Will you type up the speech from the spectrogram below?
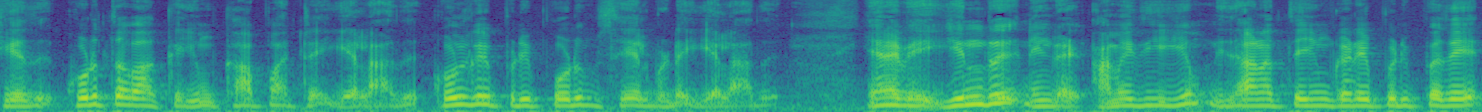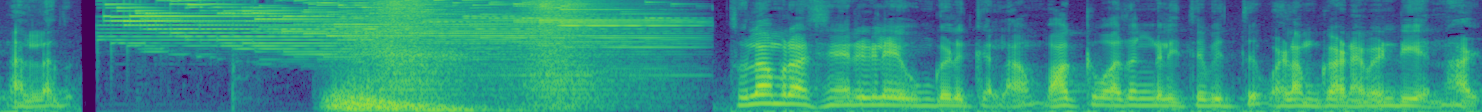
கேது கொடுத்த வாக்கையும் காப்பாற்ற இயலாது கொள்கை பிடிப்போடும் செயல்பட இயலாது. எனவே இன்று நீங்கள் அமைதியையும் நிதானத்தையும் கடைபிடிப்பதே நல்லது. துலாம் ராசினியர்களே உங்களுக்கெல்லாம் வாக்குவாதங்களை தவிர்த்து வளம் காண வேண்டிய நாள்.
